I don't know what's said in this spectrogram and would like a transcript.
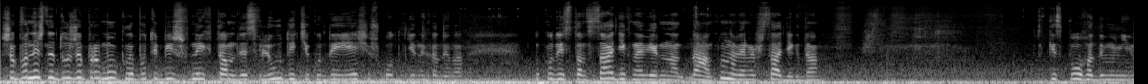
Щоб вони ж не дуже промокли, бо тобі ж в них там десь в люди чи куди. Я ще в школу тоді не ходила. Ну, кудись там в садик, навірно. Да, ну, навірно, в садик, да. Такі спогади мені.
